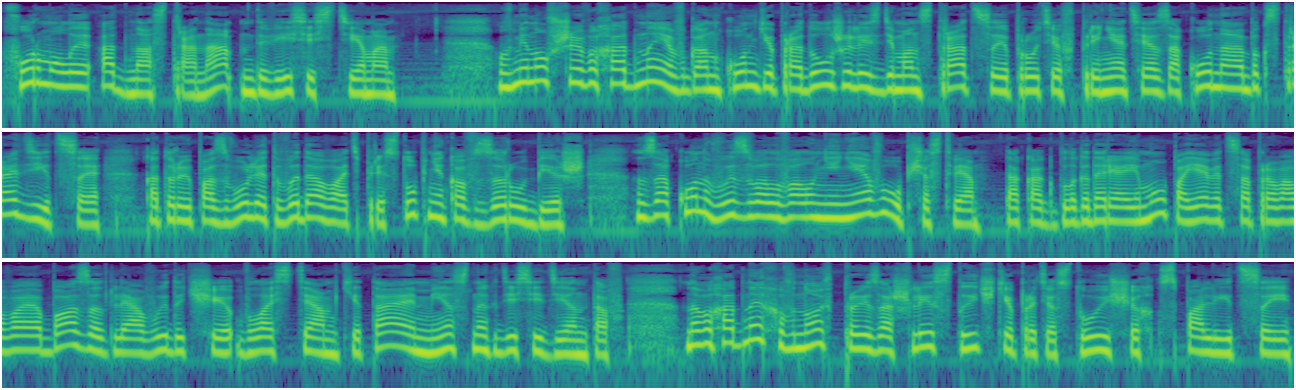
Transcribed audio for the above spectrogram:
формулы «одна страна, две системы». В минувшие выходные в Гонконге продолжились демонстрации против принятия закона об экстрадиции, который позволит выдавать преступников за рубеж. Закон вызвал волнение в обществе, так как благодаря ему появится правовая база для выдачи властям Китая местных диссидентов. На выходных вновь произошли стычки протестующих с полицией.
